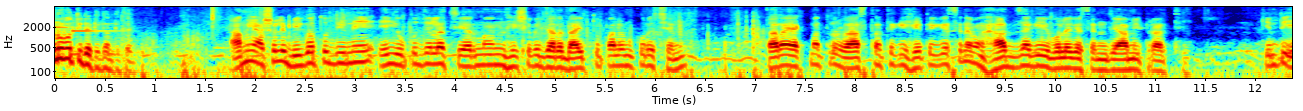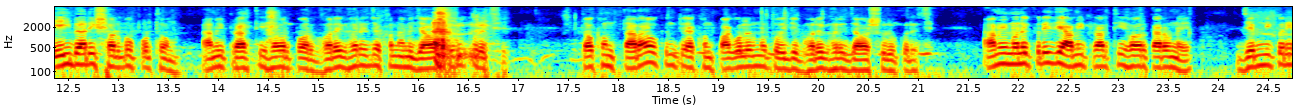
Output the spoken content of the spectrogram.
অনুভূতিটা একটু জানতে চাই। আমি আসলে বিগত দিনে এই উপজেলা চেয়ারম্যান হিসেবে যারা দায়িত্ব পালন করেছেন তারা একমাত্র রাস্তা থেকে হেঁটে গেছেন এবং হাত জাগিয়ে বলে গেছেন যে আমি প্রার্থী। কিন্তু এইবারই সর্বপ্রথম আমি প্রার্থী হওয়ার পর ঘরে ঘরে যখন আমি যাওয়া শুরু করেছি, তখন তারাও কিন্তু এখন পাগলের মতো ওই যে ঘরে ঘরে যাওয়া শুরু করেছে। আমি মনে করি যে আমি প্রার্থী হওয়ার কারণে যেমনি করে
